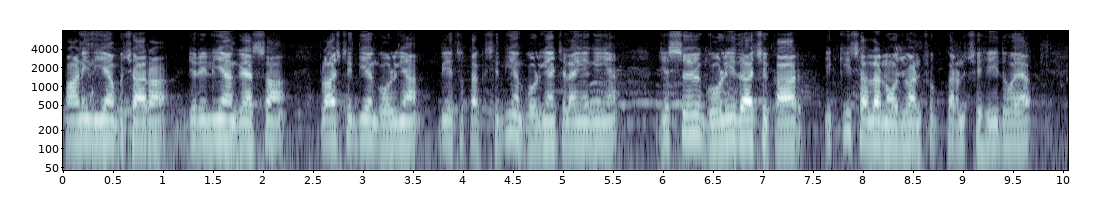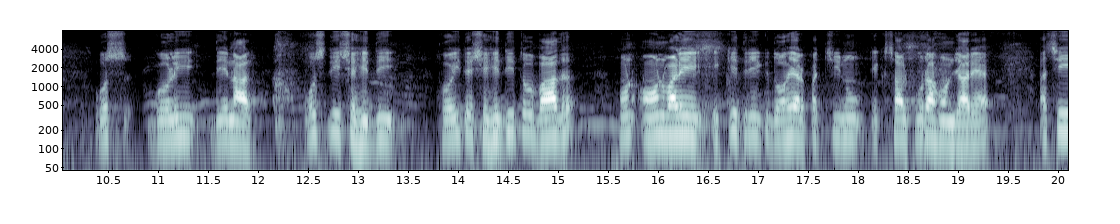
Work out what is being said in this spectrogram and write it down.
ਪਾਣੀ ਦੀਆਂ ਬੁਛਾਰਾਂ, ਜ਼ਹਿਰੀਲੀਆਂ ਗੈਸਾਂ ਪਲਾਸਟਿਕ ਦੀਆਂ ਗੋਲੀਆਂ ਵੀ ਇੱਥੋਂ ਤੱਕ ਸਿੱਧੀਆਂ ਗੋਲੀਆਂ ਚਲਾਈਆਂ ਗਈਆਂ। ਜਿਸ ਗੋਲੀ ਦਾ ਸ਼ਿਕਾਰ 21 ਸਾਲਾ ਨੌਜਵਾਨ ਸ਼ੁਭਕਰਨ ਸ਼ਹੀਦ ਹੋਇਆ। ਉਸ ਗੋਲੀ ਦੇ ਨਾਲ ਉਸ ਦੀ ਸ਼ਹੀਦੀ ਹੋਈ ਤੇ ਸ਼ਹੀਦੀ ਤੋਂ ਬਾਅਦ ਹੁਣ ਆਉਣ ਵਾਲੀ 21 ਤਰੀਕ 2025 ਨੂੰ 1 ਸਾਲ ਪੂਰਾ ਹੋਣ ਜਾ ਰਿਹਾ ਹੈ। ਅਸੀਂ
